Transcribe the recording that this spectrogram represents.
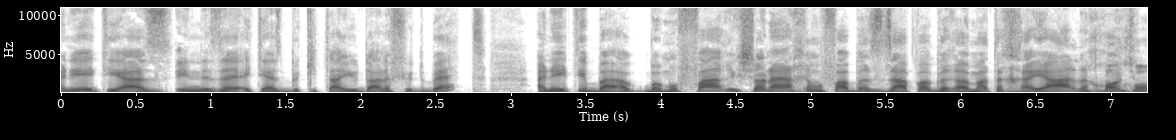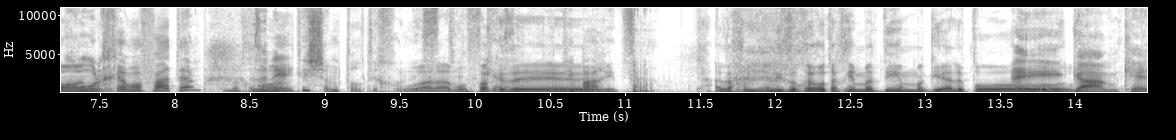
אני הייתי אז, הנה זה, הייתי אז בכיתה י"א-י"ב. אני הייתי במופע הראשון, היה לכם מופע בזאפה ברמת החייל, נכון? נכון. שכולכם הופעתם? אז נכון. אני הייתי שם תור תיכוניסטית. וואלה, מופע כן, כזה- הייתי מעריצה. אנחנו- אני זוכר אותך עם מדים, מגיעה לפה... אה, גם, כן.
